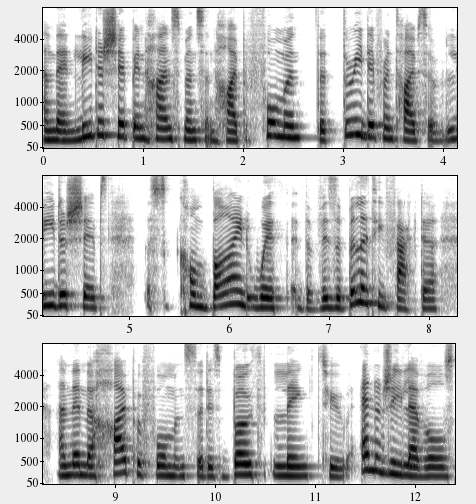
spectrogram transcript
And then leadership enhancements and high performance, the three different types of leaderships combined with the visibility factor and then the high performance that is both linked to energy levels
